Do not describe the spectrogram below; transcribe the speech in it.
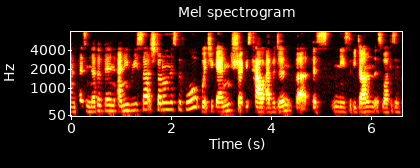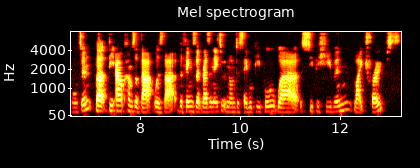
there's never been any research done on this before, which again shows how evident that this needs to be done and this work is important. But the outcomes of that was that the things that resonated with non disabled people were superhuman, like tropes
